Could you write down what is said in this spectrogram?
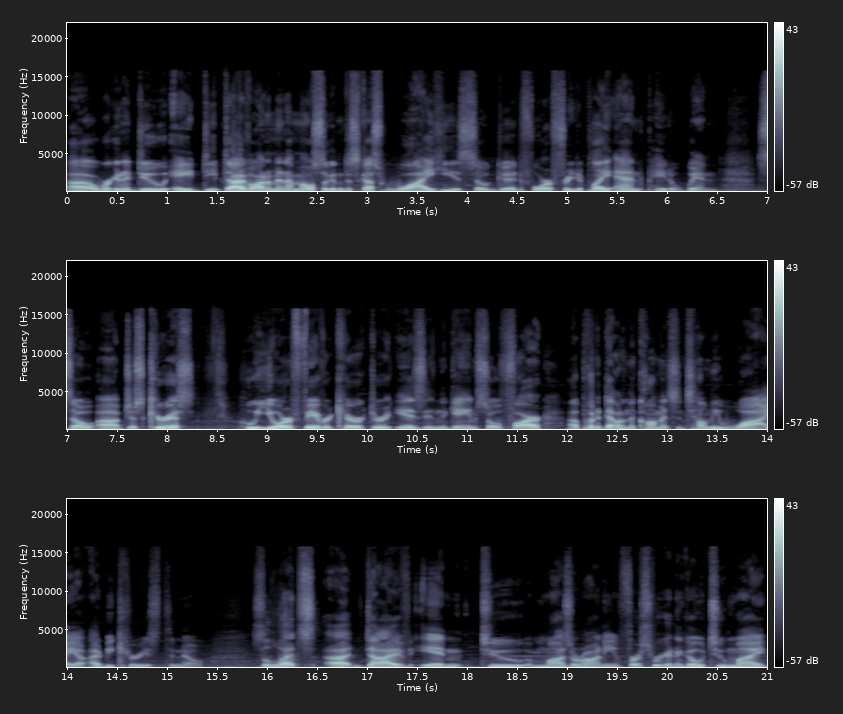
Uh, we're going to do a deep dive on him and I'm also going to discuss why he is so good for free-to-play and pay-to-win. So uh, just curious who your favorite character is in the game so far. Uh, put it down in the comments and tell me why. I'd be curious to know. So let's uh, dive into Masrani. First, we're going to go to my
